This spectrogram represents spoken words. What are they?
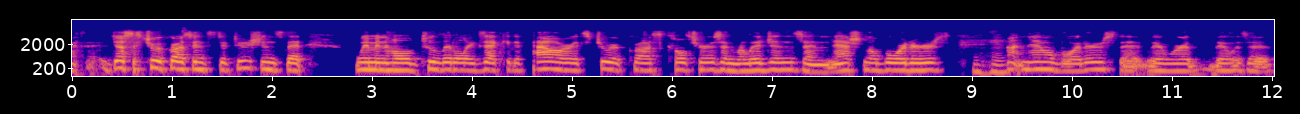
uh, just as true across institutions that women hold too little executive power. It's true across cultures and religions and national borders, mm-hmm. continental borders. That there were there was a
